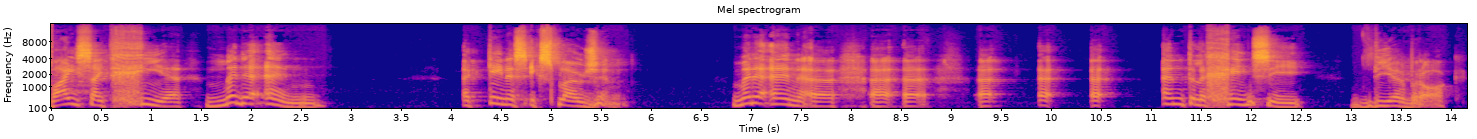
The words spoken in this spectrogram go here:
wysheid gee midde in 'n kennis explosion midde in 'n 'n 'n 'n 'n 'n intelligensie deurbraak.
